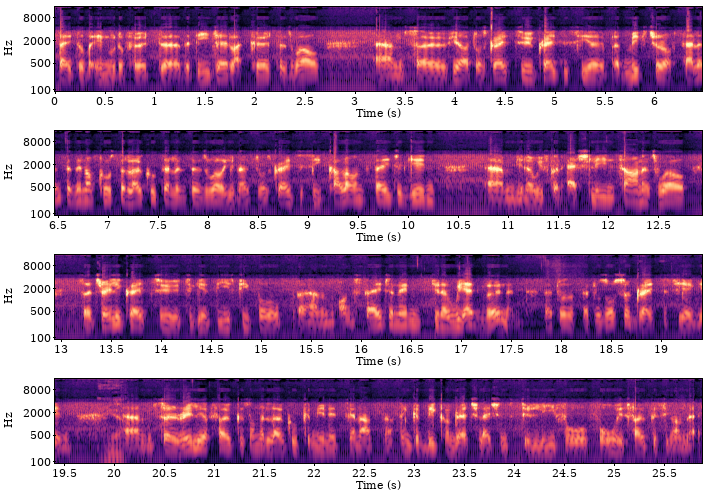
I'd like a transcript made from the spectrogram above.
stayed till the end would have heard uh, the DJ like Kurt as well. Um, so yeah, it was great to great to see a, a, mixture of talent, and then of course the local talent as well. You know, it was great to see Kala on stage again. Um, you know, we've got Ashley in town as well. So it's really great to to get these people um, on stage, and then you know we had Vernon. That was that was also great to see again. Yeah. Um, so really a focus on the local community, and I, I, think a big congratulations to Lee for, for always focusing on that.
